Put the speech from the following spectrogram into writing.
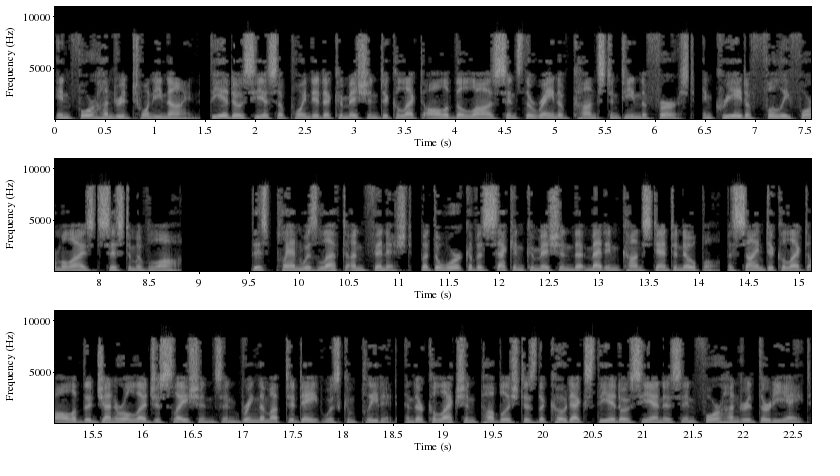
In 429, Theodosius appointed a commission to collect all of the laws since the reign of Constantine I, and create a fully formalized system of law. This plan was left unfinished, but the work of a second commission that met in Constantinople, assigned to collect all of the general legislations and bring them up to date was completed, and their collection published as the Codex Theodosianus in 438.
